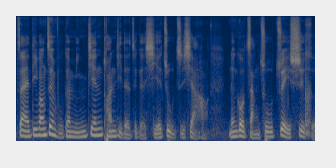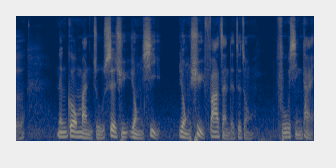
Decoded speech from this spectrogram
在地方政府跟民间团体的这个协助之下，哈，能够长出最适合、能够满足社区永续、永续发展的这种服务形态。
